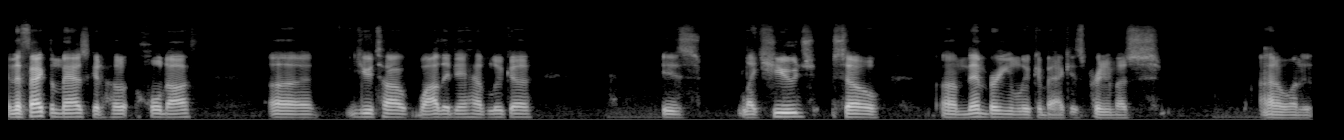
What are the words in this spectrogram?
and the fact the Mavs could ho- hold off uh, Utah while they didn't have Luka is like huge. So um, them bringing Luka back is pretty much I don't want to.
